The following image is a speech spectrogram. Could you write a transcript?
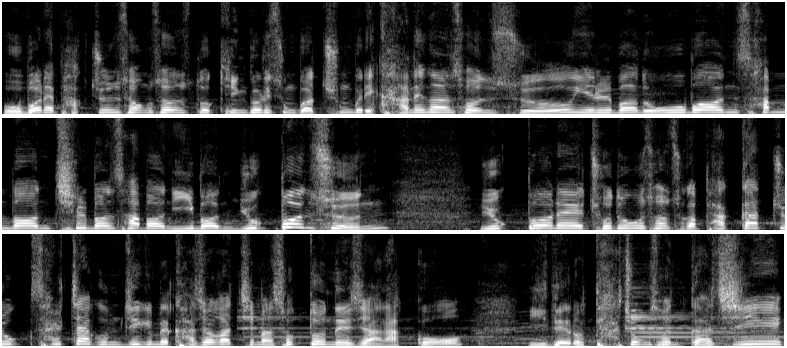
5번의 박준성 선수도 긴거리 승부가 충분히 가능한 선수. 1번, 5번, 3번, 7번, 4번, 2번, 6번 순. 6번의 조동우 선수가 바깥쪽 살짝 움직임을 가져갔지만 속도 내지 않았고 이대로 타종선까지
